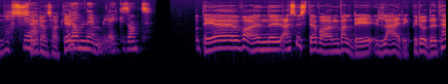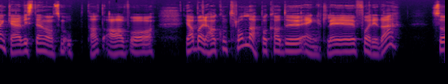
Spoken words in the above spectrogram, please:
Masse ja. grønnsaker. Ja, nemlig, ikke sant? Det var en, jeg syns det var en veldig lærerik periode. Det tenker jeg, Hvis det er noen som er opptatt av å ja, bare ha kontroll da, på hva du egentlig får i deg. Så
